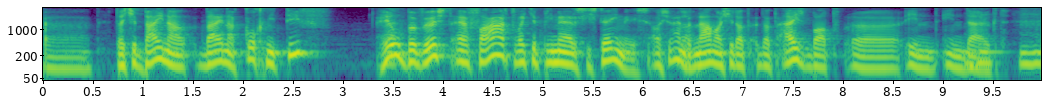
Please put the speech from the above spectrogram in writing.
eh, dat je bijna, bijna cognitief heel Ja. bewust ervaart wat je primaire systeem is. Als je, en Ja. Met name als je dat, dat ijsbad eh, in, in duikt. Mhm.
